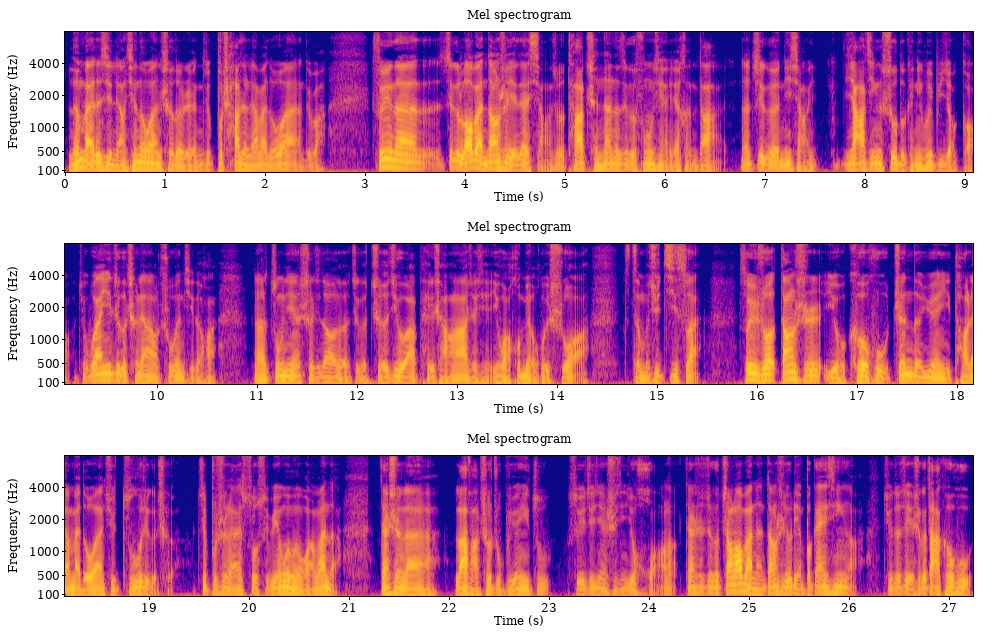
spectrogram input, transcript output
能买得起两千多万车的人就不差这两百多万，对吧？所以呢，这个老板当时也在想，就他承担的这个风险也很大。那这个你想，押金收的肯定会比较高。就万一这个车辆要出问题的话，那中间涉及到的这个折旧啊、赔偿啊这些，一会儿后面我会说啊，怎么去计算。所以说，当时有客户真的愿意掏两百多万去租这个车，这不是来说随便问问玩玩的。但是呢，拉法车主不愿意租所以这件事情就黄了。但是这个张老板呢，当时有点不甘心啊，觉得这也是个大客户，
